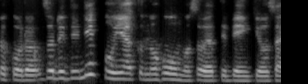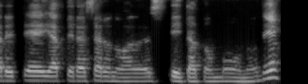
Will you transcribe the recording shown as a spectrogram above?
ところ。それでね、翻訳の方もそうやって勉強されてやってらっしゃるのは知っていたと思うので、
